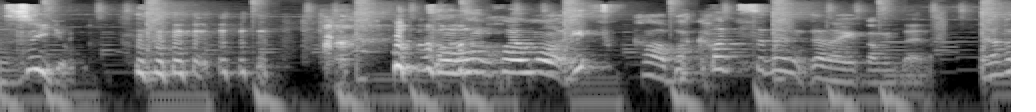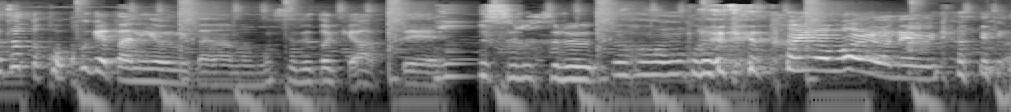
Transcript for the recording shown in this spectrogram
熱いよ。そうこれもういつか爆発するんじゃないかみたいな。なんかちょっとこう焦げた匂いみたいなのもする時あって。するする。うんこれ絶対やばいよねみたいな。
